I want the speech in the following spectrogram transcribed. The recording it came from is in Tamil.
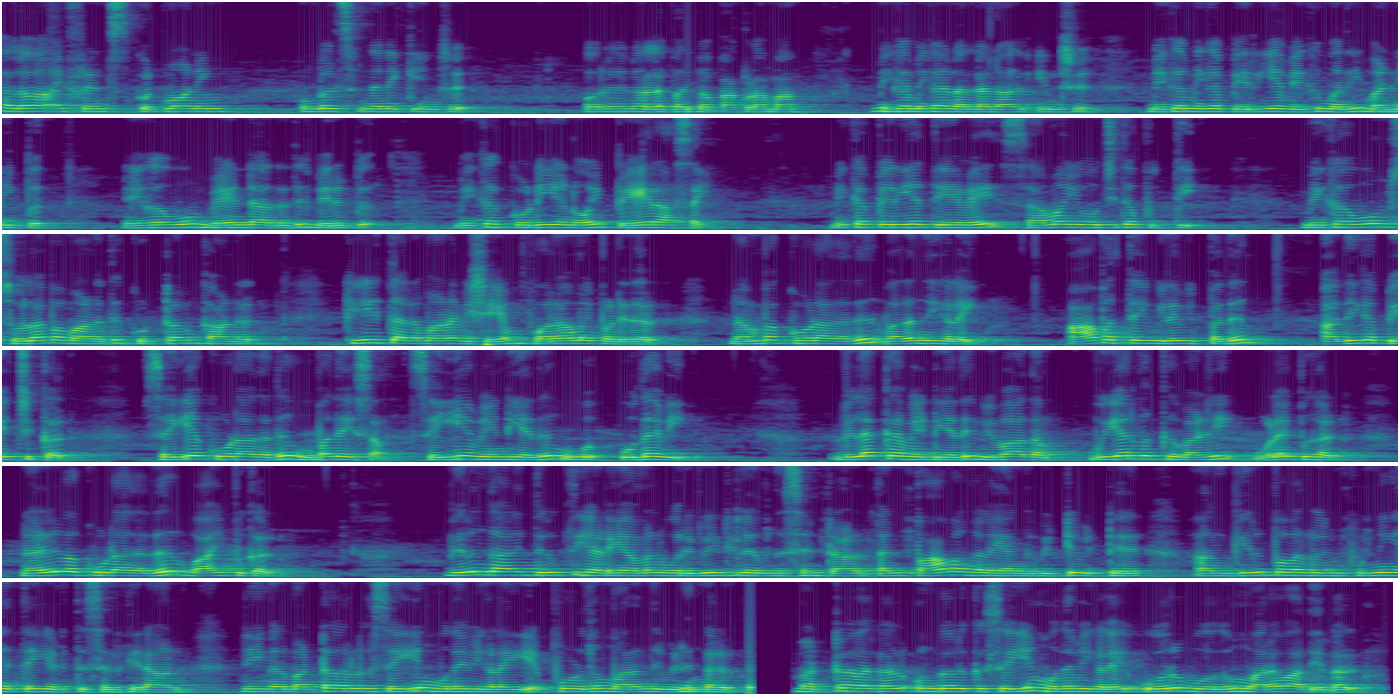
Hello hi friends good morning உங்கள் சிந்தனைக்கு இன்று ஒரு நல்ல பதிவை பார்க்கலாமா? மிக மிக நல்ல நாள் இன்று. மிக மிக பெரிய வெகுமதி மன்னிப்பு. மிகவும் வேண்டாதது வெறுப்பு. மிக கொடிய நோய் பேராசை. மிகப்பெரிய தேவை சமயோஜித புத்தி. மிகவும் சுலபமானது குற்றம் காணல். கீழ்த்தரமான விஷயம் பொறாமைப்படுதல். நம்பக்கூடாதது வதந்திகளை. ஆபத்தை விளைவிப்பது அதிக பேச்சுக்கள். செய்யக்கூடாதது உபதேசம். செய்ய வேண்டியது உ உதவி. விளக்க வேண்டியது விவாதம். உயர்வுக்கு வழி உழைப்புகள். நழுவக்கூடாதது வாய்ப்புகள். விருந்தாளி திருப்தி அடையாமல் ஒரு வீட்டிலிருந்து சென்றால் தன் பாவங்களை அங்கு விட்டுவிட்டு அங்கிருப்பவர்களின் புண்ணியத்தை எடுத்து செல்கிறான். நீங்கள் மற்றவர்களுக்கு செய்யும் உதவிகளை எப்பொழுதும் மறந்துவிடுங்கள். மற்றவர்கள் உங்களுக்கு செய்யும் உதவிகளை ஒருபோதும் மறவாதீர்கள்.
